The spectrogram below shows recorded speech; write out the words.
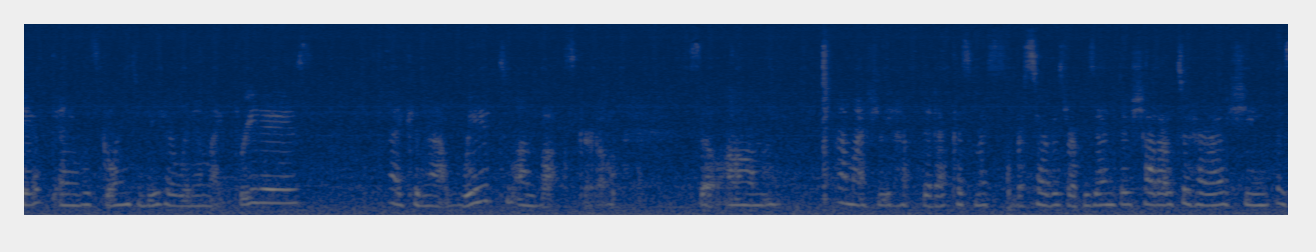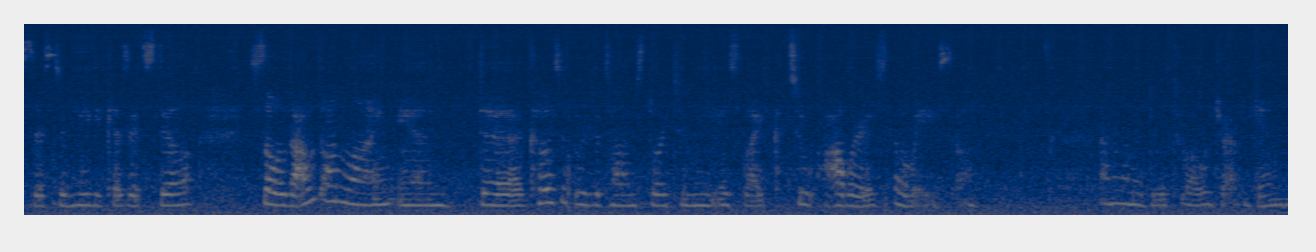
shipped and it was going to be here within like three days I could not wait to unbox girl. So um I'm actually happy that customer service representative shout out to her. She assisted me because it's still sold out online and the closest Louis Vuitton store to me is like two hours away so I don't want to do a two hour drive again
